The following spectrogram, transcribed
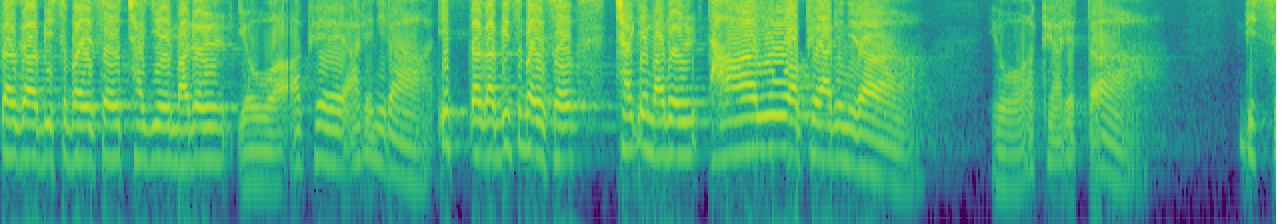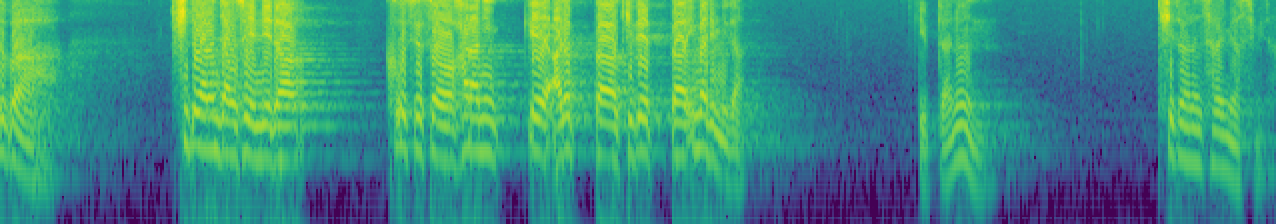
다가 미스바에서 자기의 말을 여호와 앞에 아뢰니라. 입다가 미스바에서 자기의 말을 다 여호와 앞에 아뢰니라. 여호와 앞에 아랬다. 미스바 기도하는 장소입니다. 그곳에서 하나님께 아랬다 기도했다 이 말입니다. 입다는 기도하는 사람이었습니다.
